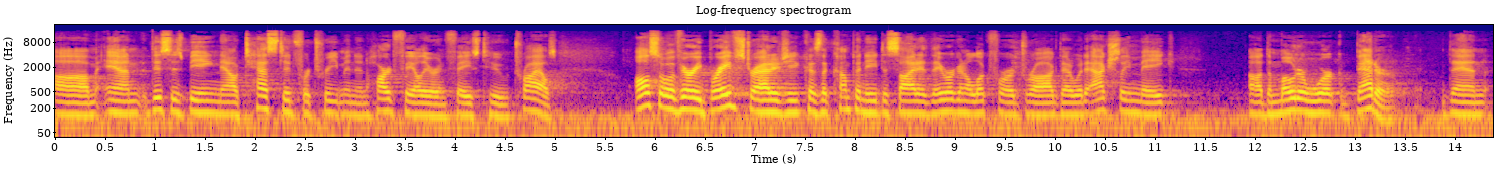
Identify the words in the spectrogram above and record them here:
Um, and this is being now tested for treatment in heart failure in phase two trials. Also, a very brave strategy because the company decided they were going to look for a drug that would actually make uh, the motor work better than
